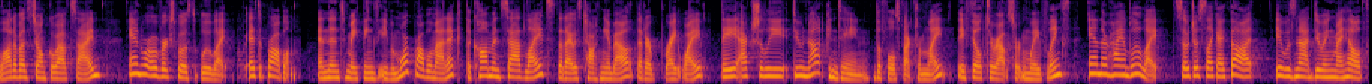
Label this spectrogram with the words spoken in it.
A lot of us don't go outside, and we're overexposed to blue light. It's a problem. And then to make things even more problematic, the common sad lights that I was talking about that are bright white, they actually do not contain the full spectrum light. They filter out certain wavelengths and they're high in blue light. So just like I thought, it was not doing my health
